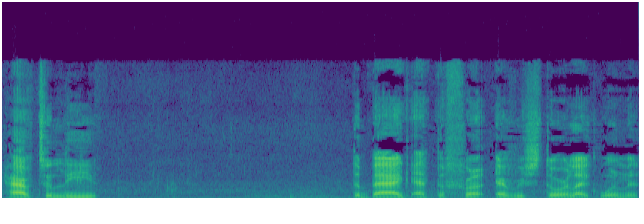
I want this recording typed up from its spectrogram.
have to leave the bag at the front every store like women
